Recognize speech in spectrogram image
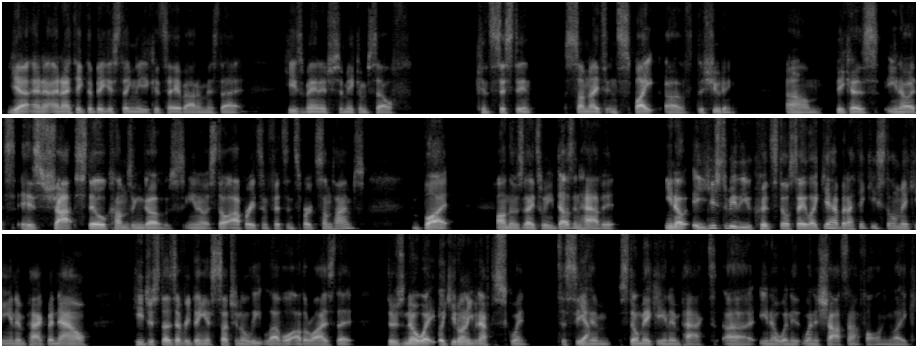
Yeah, and and I think the biggest thing that you could say about him is that he's managed to make himself consistent some nights in spite of the shooting um, because you know it's his shot still comes and goes. You know, it still operates and fits in spurts sometimes, but on those nights when he doesn't have it, you know, it used to be that you could still say like, yeah, but I think he's still making an impact. But now he just does everything at such an elite level. Otherwise, that there's no way. Like you don't even have to squint to see yeah. him still making an impact. Uh, you know, when it, when his shot's not falling, like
